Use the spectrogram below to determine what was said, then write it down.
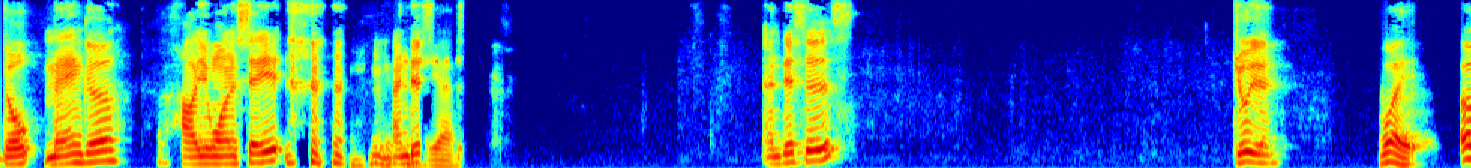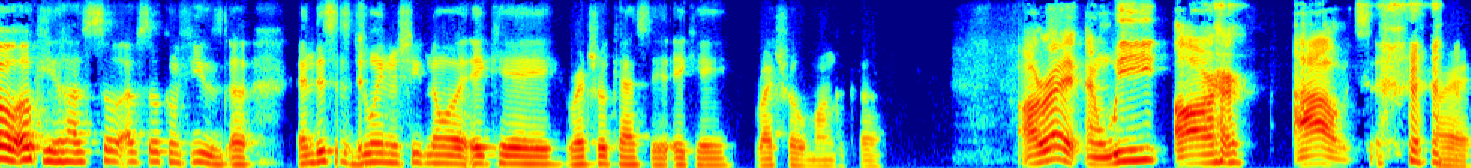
Dope Manga, how you want to say it. And this yeah. and this is Julian. What? Oh, okay. I'm so I'm so confused. Uh, and this is Julian Rashid Noah, aka Retrocasted, aka Retro Mangaka. All right, and we are out. All right.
